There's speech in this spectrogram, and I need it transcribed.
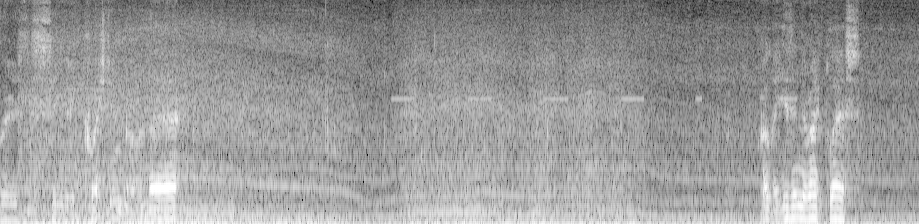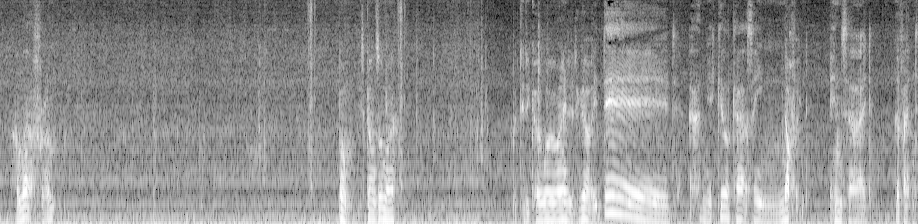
Where's the CV question? Over there. Well, it is in the right place on that front. Boom, it's gone somewhere. But did it go where we wanted it to go? It did! And you still can't see nothing inside the vent.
